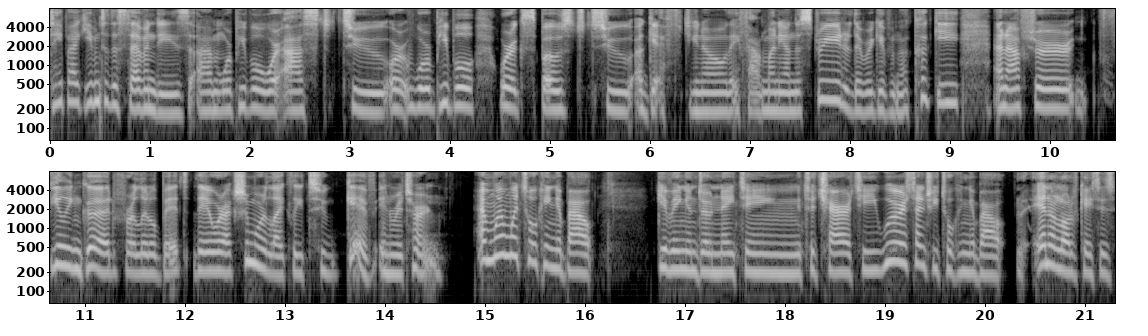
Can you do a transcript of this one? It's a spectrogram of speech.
date back even to the 70s, um, where people were asked to, or where people were exposed to a gift. You know, they found money on the street or they were giving a cookie. And after feeling good for a little bit, they were actually more likely to give in return. And when we're talking about giving and donating to charity, we're essentially talking about, in a lot of cases,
